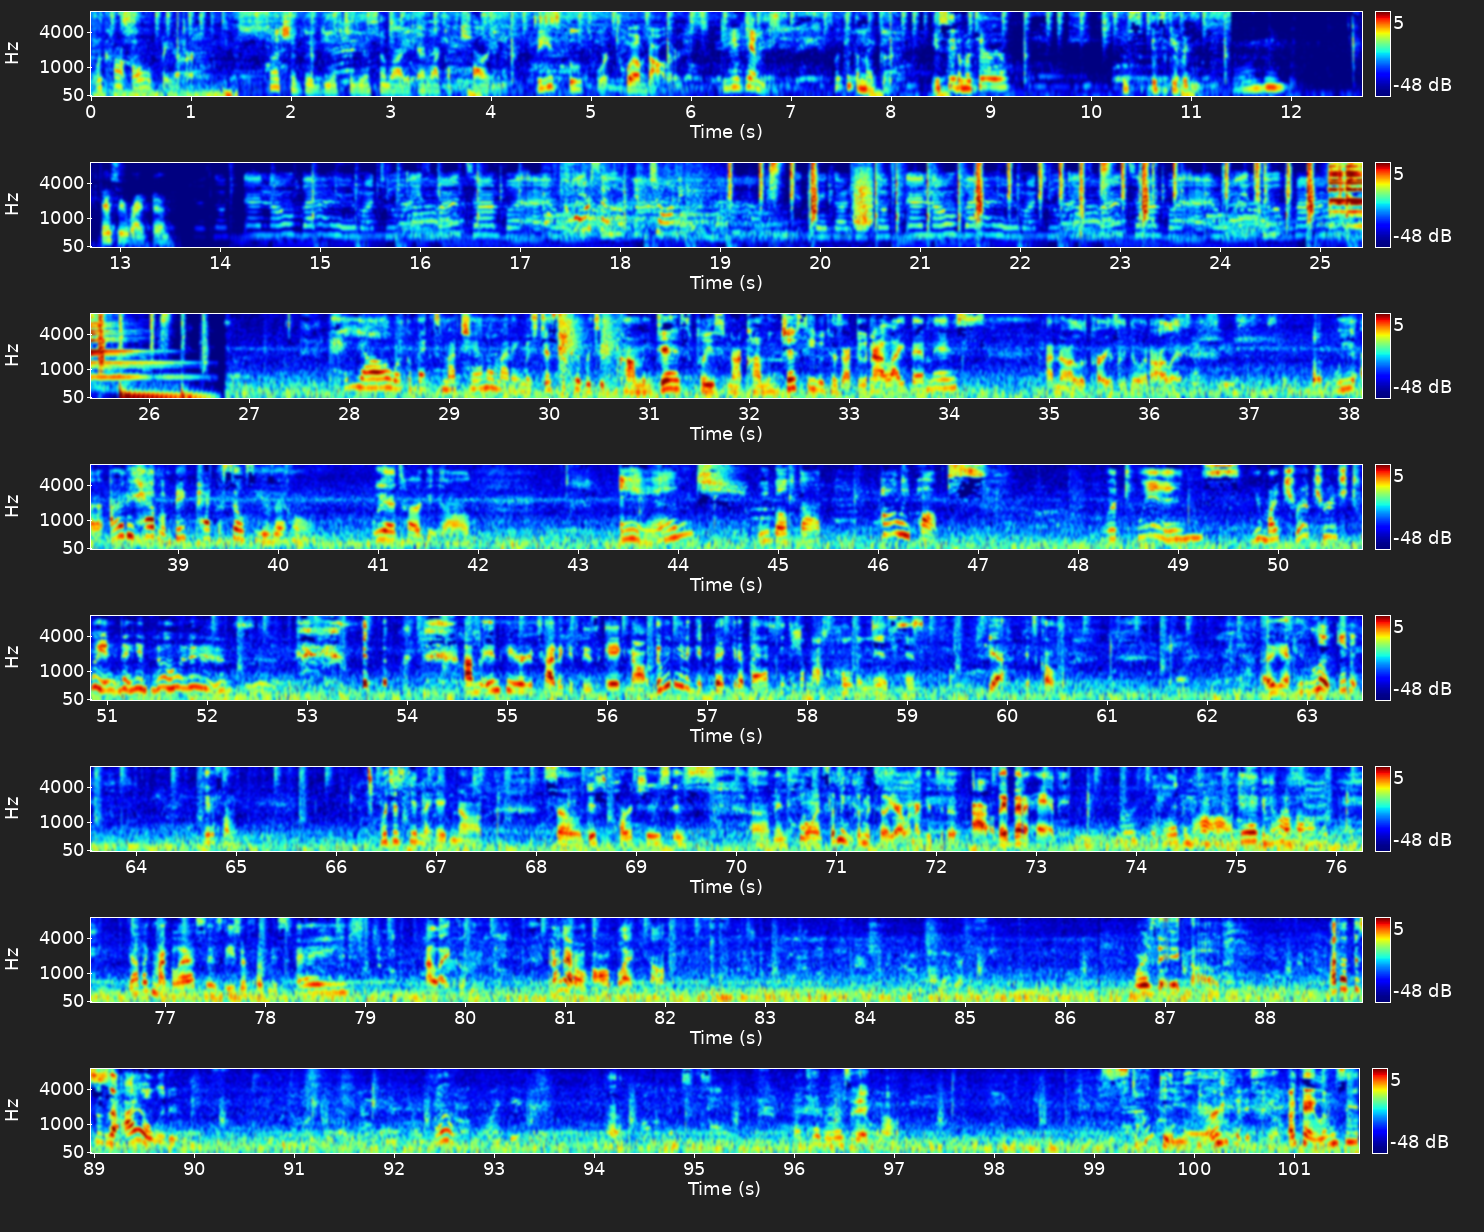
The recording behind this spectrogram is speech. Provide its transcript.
Look how old they are. Such a good gift to give somebody at like a party. These boots were $12. Do you hear me? Look at the makeup. You see the material? It's, it's giving. Mm-hmm. There's it right there. Of course I love you, Johnny. Y'all, welcome back to my channel. My name is Jessica, but you can call me Jess. Please do not call me Jessie because I do not like that mess. I know I look crazy doing all that. But we are I already have a big pack of Celsius at home. We're at Target, y'all. And we both got Olipops. We're twins. You're my treacherous twin, and you know it is. I'm in here trying to get this eggnog. Do we need to get back in a basket? Because I'm not holding this. And yeah, it's cold. Oh yeah, look, get it. Get it from. We're just getting an eggnog. So this purchase is um, influenced. Let me let me tell y'all when I get to the aisle. They better have it. Where's the eggnog? Eggnog. Y'all like my glasses? These are from Miss A. I like them. And I got on all black, y'all. Where's the eggnog? I thought this was the aisle with it. Where? Oh. Okay, where's the eggnog? Stunk in there. Okay, let me see.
